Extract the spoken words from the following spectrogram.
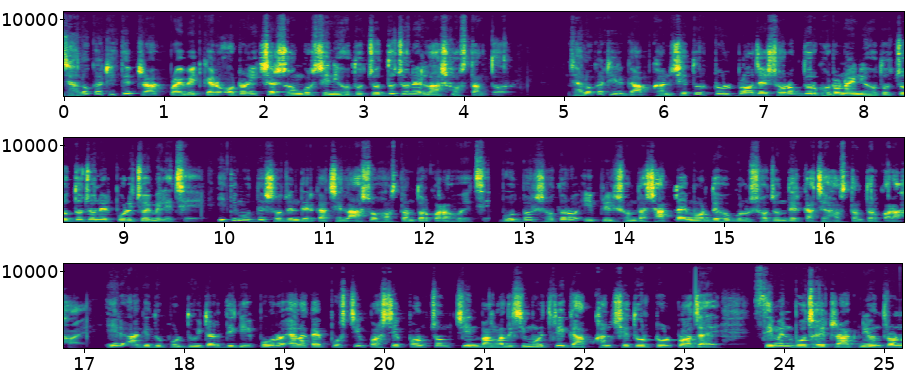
ঝালকাঠিতে ট্রাক প্রাইভেট কার অটোরিকশার সংঘর্ষে নিহত চোদ্দ জনের লাশ হস্তান্তর। ঝালকাঠির গাবখান সেতুর টুল প্লাজায় সড়ক দুর্ঘটনায় নিহত চোদ্দ জনের পরিচয় মিলেছে। ইতিমধ্যে স্বজনদের কাছে লাশও হস্তান্তর করা হয়েছে। বুধবার সতেরো এপ্রিল সন্ধ্যা সাতটায় মরদেহগুলো স্বজনদের কাছে হস্তান্তর করা হয়। এর আগে দুপুর দুইটার দিকে পৌর এলাকায় পশ্চিম পাশে পঞ্চম চীন বাংলাদেশি মৈত্রী গাবখান সেতুর টুল প্লাজায় সিমেন্ট বোঝাই ট্রাক নিয়ন্ত্রণ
